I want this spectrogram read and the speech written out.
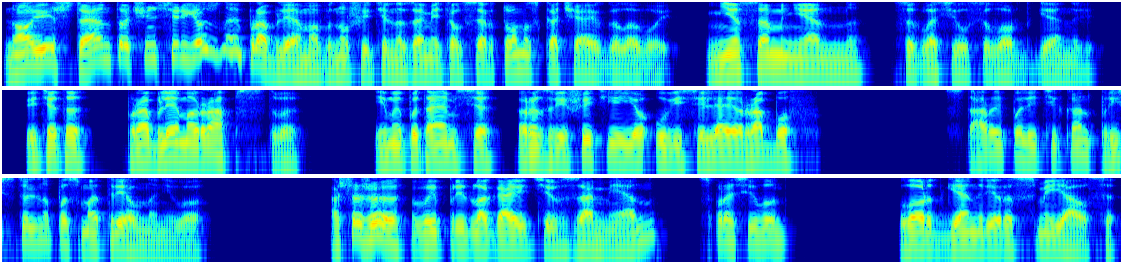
Но и стенд очень серьезная проблема, внушительно заметил сэр Томас, качая головой. Несомненно, согласился лорд Генри. Ведь это проблема рабства, и мы пытаемся разрешить ее, увеселяя рабов. Старый политикан пристально посмотрел на него. — А что же вы предлагаете взамен? — спросил он. Лорд Генри рассмеялся.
